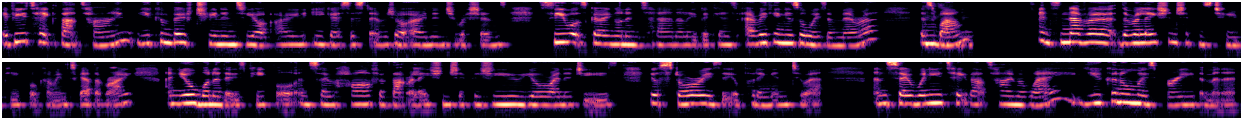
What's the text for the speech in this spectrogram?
If you take that time, you can both tune into your own ecosystems, your own intuitions, see what's going on internally, because everything is always a mirror as well. Mm-hmm. It's never the relationship is two people coming together, right? And you're one of those people. And so half of that relationship is you, your energies, your stories that you're putting into it. And so when you take that time away, you can almost breathe a minute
